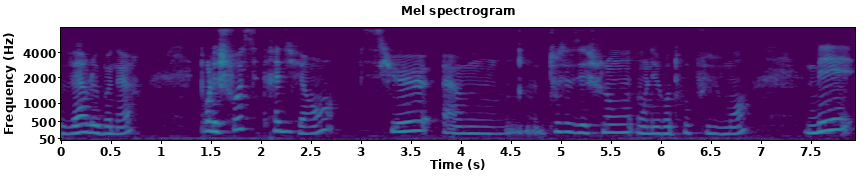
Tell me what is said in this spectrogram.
vers le bonheur. Pour les chevaux, c'est très différent, puisque euh, tous ces échelons, on les retrouve plus ou moins, mais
